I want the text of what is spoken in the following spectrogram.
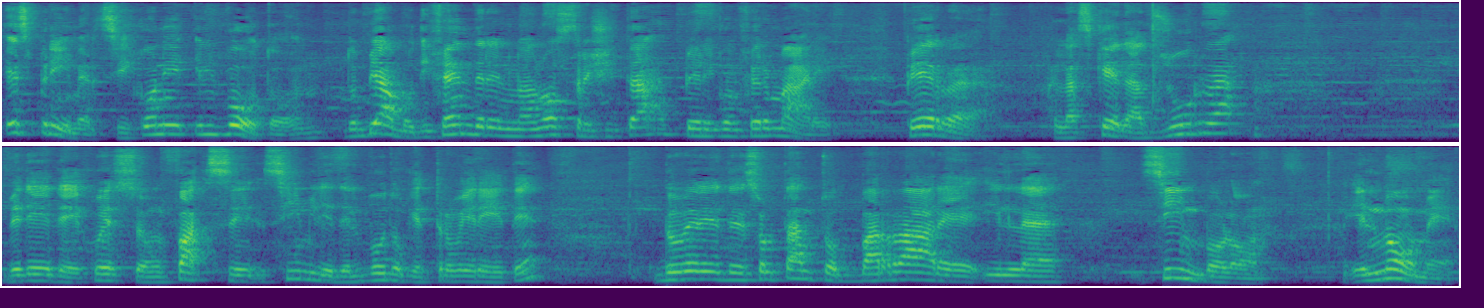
esprimersi con il voto. Dobbiamo difendere la nostra città per riconfermare per la scheda azzurra. Vedete, questo è un fax simile del voto che troverete. Dovrete soltanto barrare il simbolo, il nome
